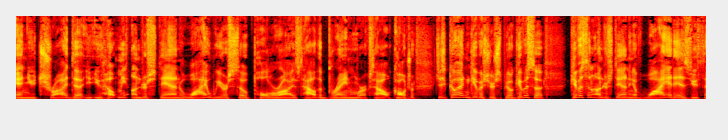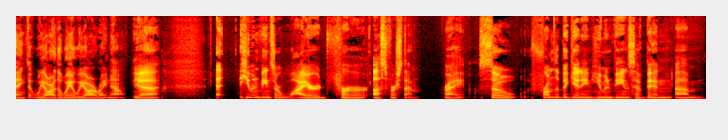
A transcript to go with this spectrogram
and you tried to you, helped me understand why we are so polarized how the brain works how culture just go ahead and give us your spiel give us a give us an understanding of why it is you think that we are the way we are right now yeah uh, human beings are wired for us versus them right so from the beginning human beings have been um,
